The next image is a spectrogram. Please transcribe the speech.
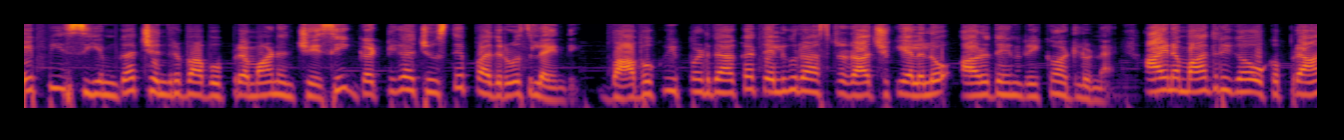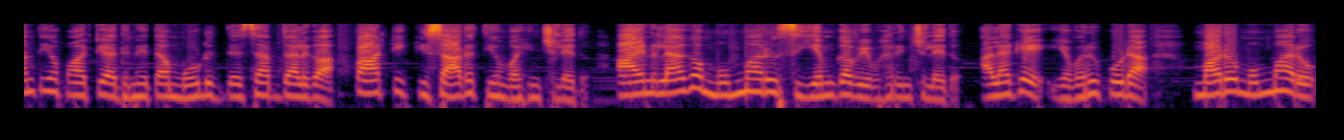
ఏపీ సీఎంగా చంద్రబాబు ప్రమాణం చేసి గట్టిగా చూస్తే పది రోజులైంది. బాబుకు ఇప్పటిదాకా తెలుగు రాష్ట్ర రాజకీయాలలో అరుదైన రికార్డులున్నాయి. ఆయన మాదిరిగా ఒక ప్రాంతీయ పార్టీ అధినేత మూడు దశాబ్దాలుగా పార్టీకి సారథ్యం వహించలేదు. ఆయనలాగా ముమ్మారు సీఎంగా వ్యవహరించలేదు. అలాగే ఎవరు కూడా మరో ముమ్మారు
